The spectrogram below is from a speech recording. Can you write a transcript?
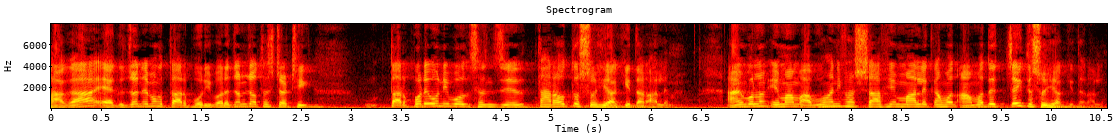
ভাগা একজন এবং তার পরিবারের জন্য যথেষ্ট ঠিক। তারপরে উনি বলছেন যে, তারাও তো সহি আকিদার আলেম। আমি বললাম, ইমাম আবু হানিফা শাহি মালিক, আহমদ, আমাদের চাইতে সহি আকিদার আলেম।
